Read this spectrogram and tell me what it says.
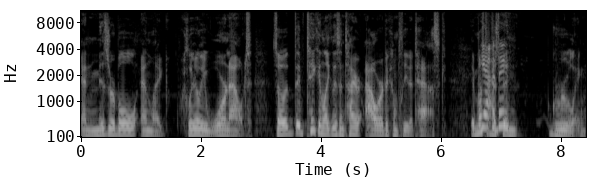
and miserable and like clearly worn out. So they've taken like this entire hour to complete a task. It must Yeah, have just been grueling.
